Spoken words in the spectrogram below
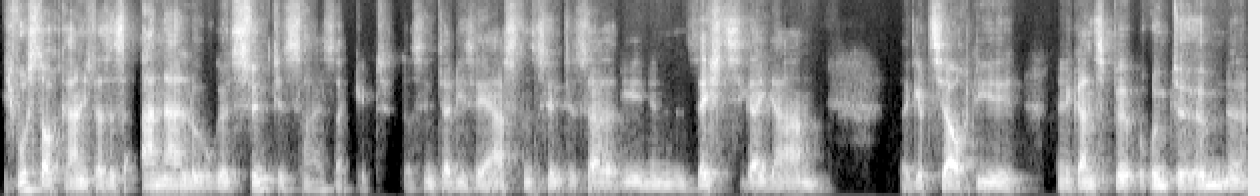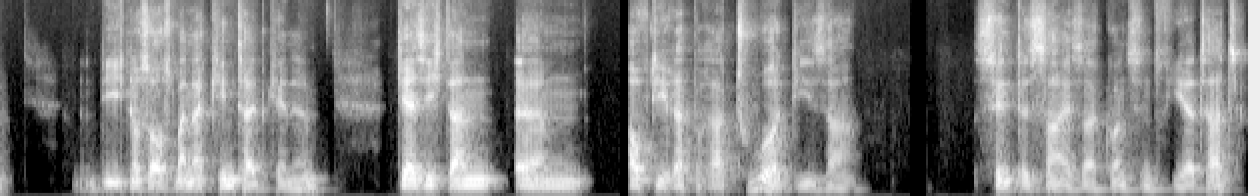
ich wusste auch gar nicht, dass es analoge Synthesizer gibt. Das sind ja diese ersten Synthesizer, die in den 60er Jahren, da gibt es ja auch die, eine ganz berühmte Hymne, die ich noch so aus meiner Kindheit kenne, der sich dann ähm, auf die Reparatur dieser Synthesizer konzentriert hat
